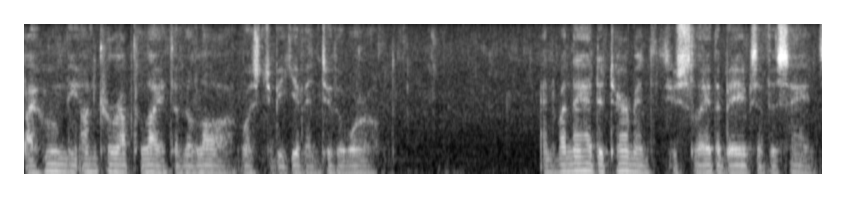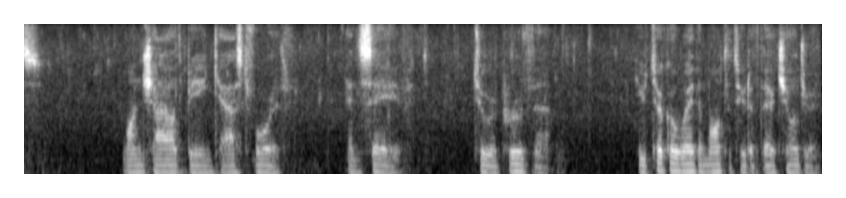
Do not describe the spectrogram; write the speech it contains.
by whom the uncorrupt light of the law was to be given to the world. And when they had determined to slay the babes of the saints, one child being cast forth and saved, to reprove them, you took away the multitude of their children,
